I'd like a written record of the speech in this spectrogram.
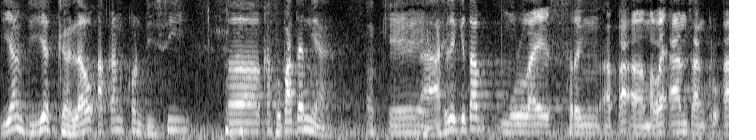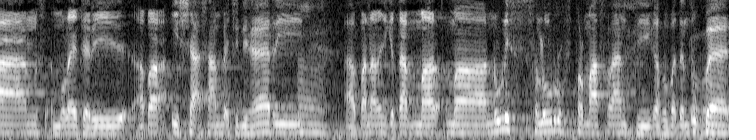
yang dia galau akan kondisi eh, kabupatennya. Oke. Nah, akhirnya kita mulai sering apa uh, melean cangkruan mulai dari apa isya sampai dini hari Hmm. apa namanya kita me- menulis seluruh permasalahan di Kabupaten Tuban.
